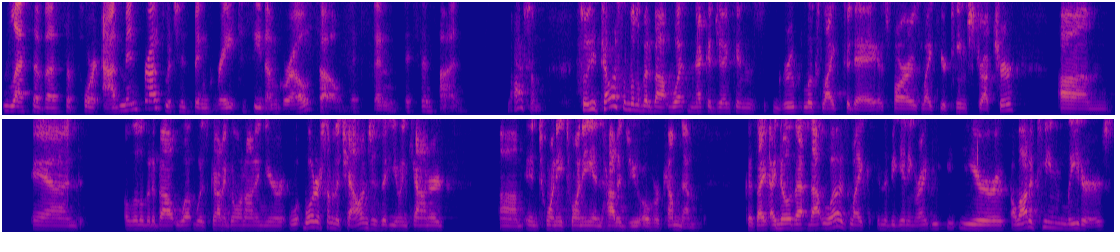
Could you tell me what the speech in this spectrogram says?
less of a support admin for us, which has been great to see them grow. So it's been it's been fun. Awesome. So you tell us a little bit about what Nneka Jenkins Group looks like today, as far as like your team structure, um, and a little bit about what was kind of going on in your. What are some of the challenges that you encountered um, in 2020, and how did you overcome them? Because I, I know that that was like in the beginning, right? You're a lot of team leaders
